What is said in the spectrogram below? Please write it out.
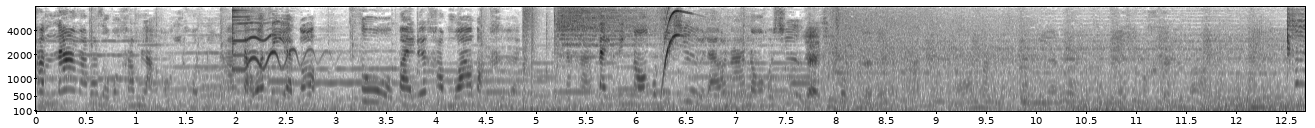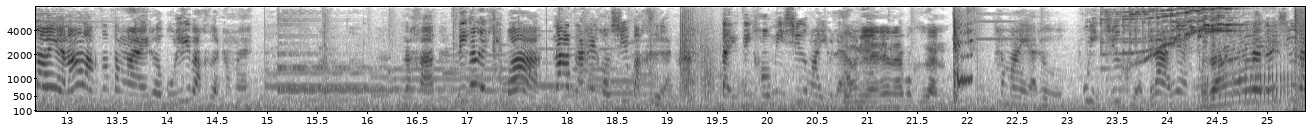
คำหน้ามาผสมกับคำหลังของอีกคนนึงนะคะแต่ว่าตี้อะก็สู้ไปด้วยคำว่าบักเขื่อนนะคะแต่จริงๆน้องเขาไม่ชื่ออยู่แล้วนะ น้องเขาชื่อใหญ่ชื่อปลาเขื่อนเลยสงสารน้องมันตัวเมียด้วย ขื่อนทำไมอะเธอ ผู้หญิงชื่อเขื่อนไม่ได้ไงไม่ได้เธอจะให้ชื่ออะไร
